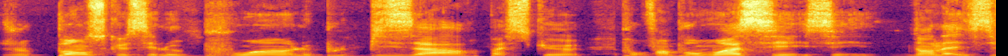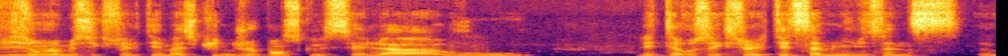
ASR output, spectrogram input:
je pense que c'est le point le plus bizarre parce que, pour, enfin pour moi, c'est dans la vision de l'homosexualité masculine, je pense que c'est là où l'hétérosexualité de Sam Levinson, euh,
